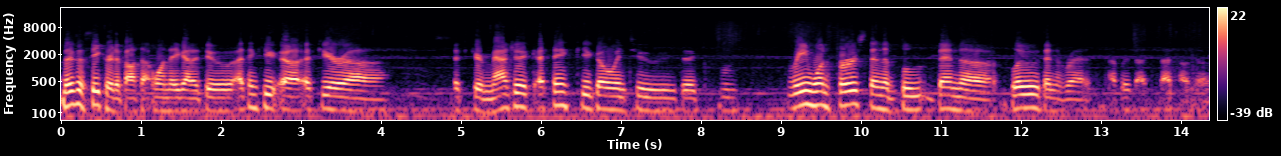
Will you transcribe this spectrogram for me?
There's a secret about that one that you gotta do. I think you, uh, if you're, uh, if you're magic, I think you go into the green one first, then the blue, then the blue, then the red. I believe that that's how it goes.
